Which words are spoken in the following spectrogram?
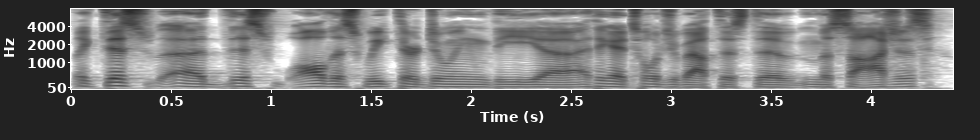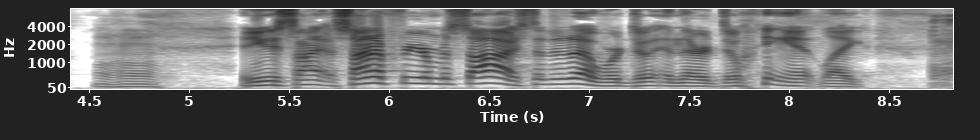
like this uh, this all this week they're doing the uh, I think I told you about this the massages. Mm-hmm. And you can sign sign up for your massage. Da, da, da. We're doing and they're doing it like.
